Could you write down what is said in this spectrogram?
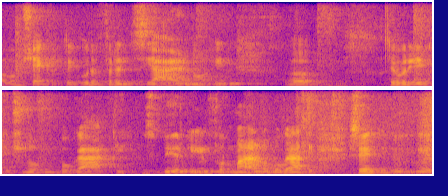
pa bom še enkrat rekel, referencialno in uh, teoretično bogati zbirki in formalno bogati. Vse je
